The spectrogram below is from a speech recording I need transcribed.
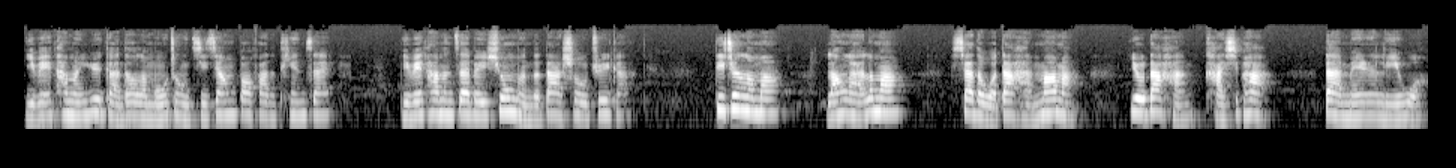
以为他们预感到了某种即将爆发的天灾，以为他们在被凶猛的大兽追赶。地震了吗？狼来了吗？吓得我大喊“妈妈”，又大喊“卡西帕”，但没人理我。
